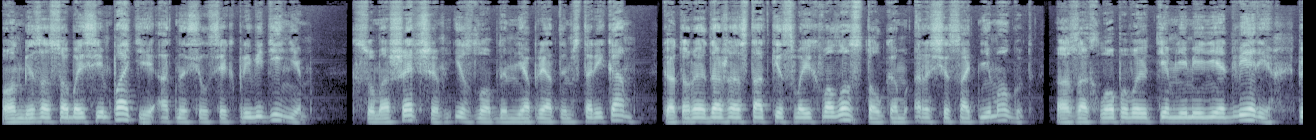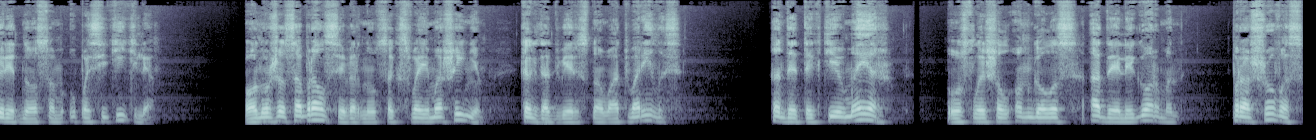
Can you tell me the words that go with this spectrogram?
Он без особой симпатии относился к привидениям, к сумасшедшим и злобным неопрятным старикам, которые даже остатки своих волос толком расчесать не могут, а захлопывают, тем не менее, двери перед носом у посетителя. Он уже собрался вернуться к своей машине, когда дверь снова отворилась. «Детектив Мэйер», Услышал он голос Адели Горман. «Прошу вас,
